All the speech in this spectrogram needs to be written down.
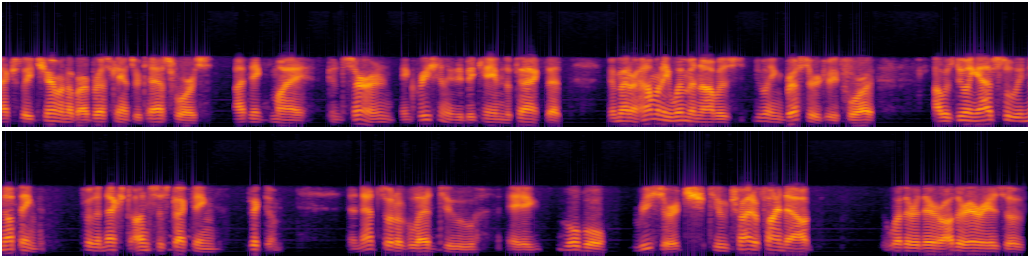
actually chairman of our breast cancer task force. I think my concern increasingly became the fact that no matter how many women I was doing breast surgery for, I was doing absolutely nothing for the next unsuspecting victim. And that sort of led to a global research to try to find out whether there are other areas of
